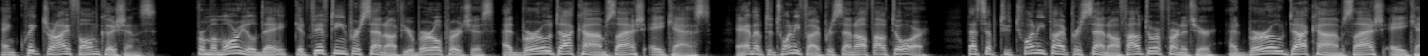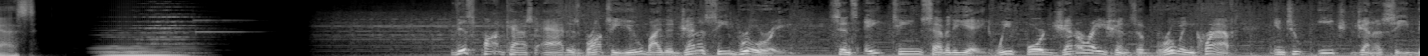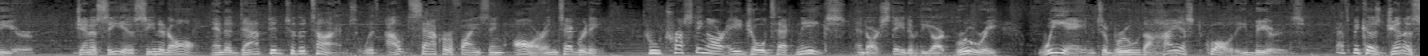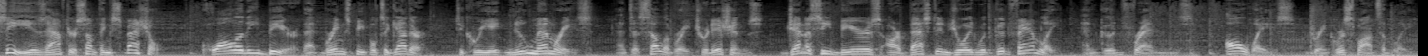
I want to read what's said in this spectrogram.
and quick-dry foam cushions. For Memorial Day, get 15% off your Burrow purchase at burrow.com slash ACAST and up to 25% off outdoor. That's up to 25% off outdoor furniture at burrow.com slash ACAST. This podcast ad is brought to you by the Genesee Brewery. Since 1878, we've poured generations of brewing craft into each Genesee beer. Genesee has seen it all and adapted to the times without sacrificing our integrity. Through trusting our age old techniques and our state of the art brewery, we aim to brew the highest quality beers. That's because Genesee is after something special quality beer that brings people together to create new memories and to celebrate traditions. Genesee beers are best enjoyed with good family and good friends. Always drink responsibly.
